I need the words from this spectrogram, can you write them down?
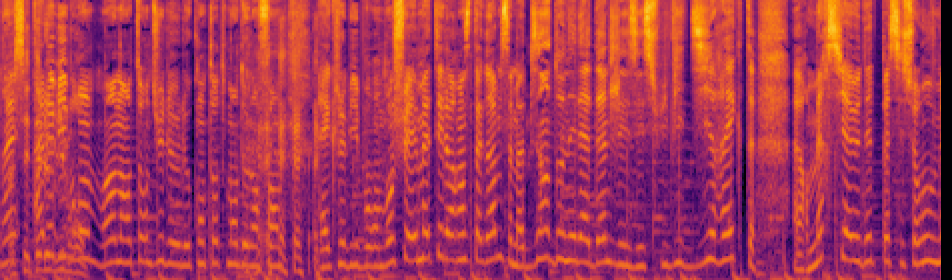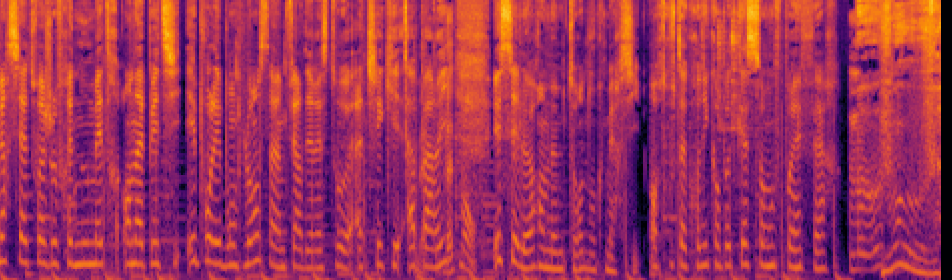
Ouais. Ah, c'était ah, le le biberon. biberon. On a entendu le, le contentement de l'enfant avec le biberon. Bon, je suis allée mater leur Instagram. Ça m'a bien donné la date. Je les ai suivis direct. Alors, merci à eux d'être passés sur Move. Merci à toi, Geoffrey, de nous mettre en appétit et pour les bons plans. Ça va me faire des restos à checker à Bah, Paris. Et c'est l'heure en même temps. Donc, merci. On retrouve ta chronique en podcast sur move.fr. Move. Move.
